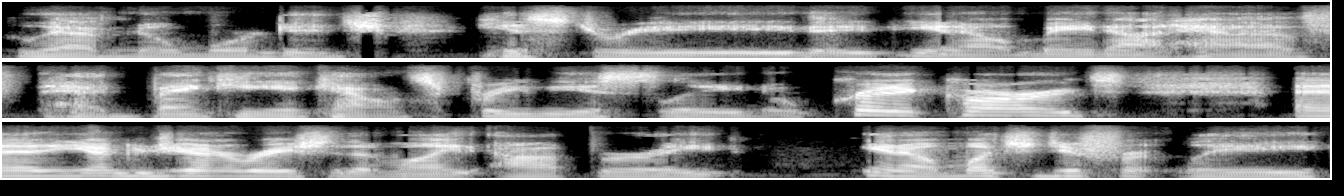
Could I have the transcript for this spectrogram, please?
who have no mortgage history. They, you know, may not have had banking accounts previously, no credit cards, and a younger generation that might operate you know much differently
